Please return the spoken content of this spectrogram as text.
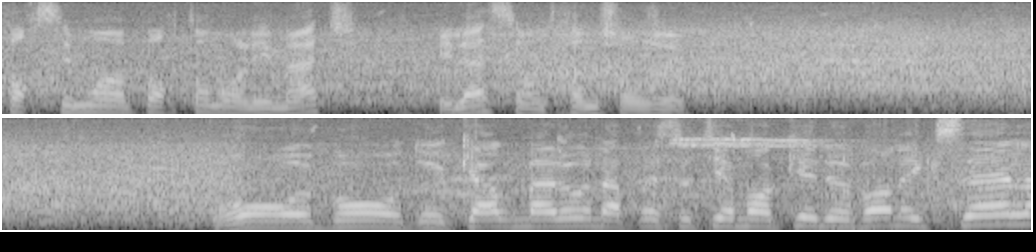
forcément importants dans les matchs et là c'est en train de changer. Gros rebond de Karl Malone après ce tir manqué de Van Excel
